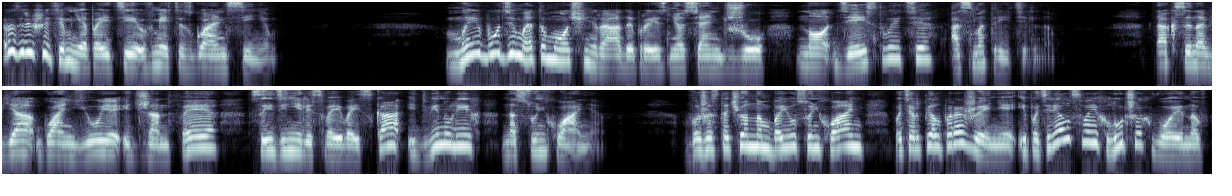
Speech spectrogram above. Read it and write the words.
разрешите мне пойти вместе с Гуаньсинем?» «Мы будем этому очень рады», — произнес Сяньчжу, «но действуйте осмотрительно». Так сыновья Гуаньюя и Джанфея соединили свои войска и двинули их на Суньхуаня. В ожесточенном бою Суньхуань потерпел поражение и потерял своих лучших воинов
